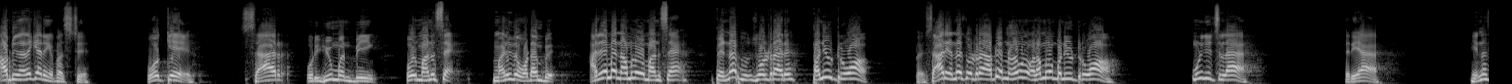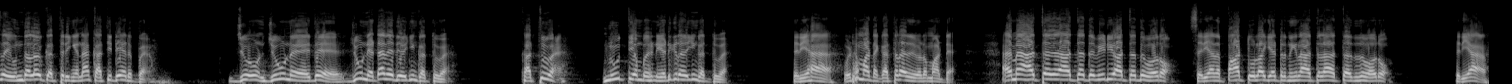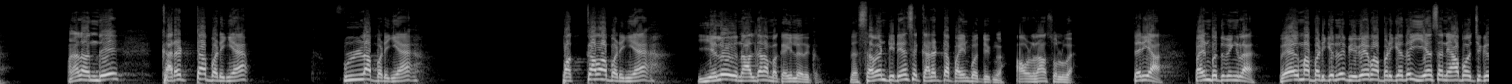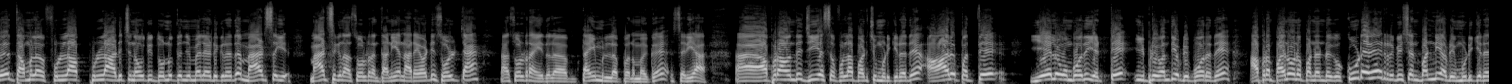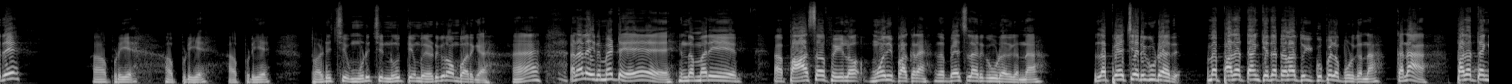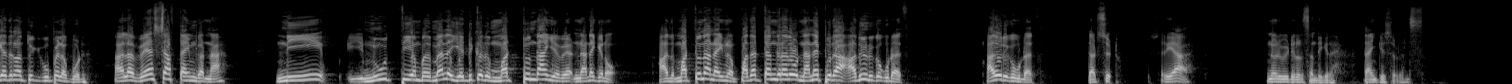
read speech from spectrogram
அப்படி நினைக்காதீங்க ஃபஸ்ட்டு ஓகே சார் ஒரு ஹியூமன் பீயிங் ஒரு மனுஷன் மனித உடம்பு. அதே மாதிரி நம்மளும் ஒரு மனுஷன். இப்போ என்ன சொல்கிறாரு பண்ணி விட்ருவோம் இப்போ சார் என்ன சொல்கிறாரு அப்படியே நம்மளும் நம்மளும் பண்ணி விட்ருவோம் முடிஞ்சிச்சுல? சரியா? என்ன சார் இந்த அளவுக்கு கத்துறீங்கன்னா கத்திட்டே இருப்பேன். ஜூன் ஜூன் இது ஜூன் எட்டாம் தேதி வரைக்கும் கத்துவேன். கத்துவேன். நூற்றி ஐம்பது எடுக்கிற வரைக்கும் கத்துவேன் சரியா? விட மாட்டேன் கத்துறது விட மாட்டேன் அது மாதிரி அடுத்தது வீடியோ அடுத்தது வரும். சரியா? அந்த பாட்டுலாம் கேட்டிருந்தீங்களா? அடுத்தது அடுத்தது வரும். சரியா? அதனால் வந்து கரெக்டாக படிங்க ஃபுல்லாக படிங்க பக்காவாக படிங்க எழுபது நாள் தான் நம்ம கையில் இருக்கு. இந்த செவன்ட்டி டேஸை கரெக்டாக பயன்படுத்திக்கோங்க. அவ்வளோதான் சொல்லுவேன். சரியா? பயன்படுத்துவீங்களா? வேகமாக படிக்கிறது விவேகமாக படிக்கிறது இயேச ஞாபகம் வச்சுக்கிறது தமிழை ஃபுல்லாக ஃபுல்லாக அடிச்சு நூற்றி தொண்ணூத்தஞ்சு மேலே எடுக்கிறது. மேத்ஸ் மேத்ஸுக்கு நான் சொல்கிறேன் தனியாக நிறைய வாட்டி சொல்லிட்டேன். நான் சொல்கிறேன் இதில் டைம் இல்லை இப்போ நமக்கு. சரியா? அப்புறம் வந்து ஜிஎஸ் ஃபுல்லாக படிச்சு முடிக்கிறது. ஆறு பத்து ஏழு ஒம்பது எட்டு இப்படி வந்து இப்படி போகிறது அப்புறம் பதினொன்று பன்னெண்டுக்கு கூடவே ரிவிஷன் பண்ணி அப்படி முடிக்கிறது. அப்படியே அப்படியே அப்படியே. படித்து முடித்து நூற்றி ஐம்பது எடுக்கிறோம் பாருங்க. ஆ? இனிமேட்டு இந்த மாதிரி பாஸோ ஃபெயிலோ மோதி பார்க்குறேன். இந்த பேச்சில் இருக்கக்கூடாது கண்ணா இல்லை பேச்சே இருக்கக்கூடாது. நம்ம பதட்டம் கிதட்டெல்லாம் தூக்கி குப்பையில் போடுக்கண்ணா கண்ணா. கண்ணா பதட்டம் கிதட்டெல்லாம் தூக்கி குப்பையில் போடு. அதில் வேஸ்ட் ஆஃப் டைம் கண்ணா. நீ நூற்றி ஐம்பது மேலே எடுக்கிறது மட்டும்தான் இங்கே நினைக்கணும். அது மட்டும்தான் நினைக்கணும். பதட்டங்கிறது ஒரு நினைப்பு தான். அதுவும் இருக்கக்கூடாது. அதுவும் இருக்கக்கூடாது. தட்ஸ் இட் சரியா? இன்னொரு வீடியோவில் சந்திக்கிறேன். Thank you students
